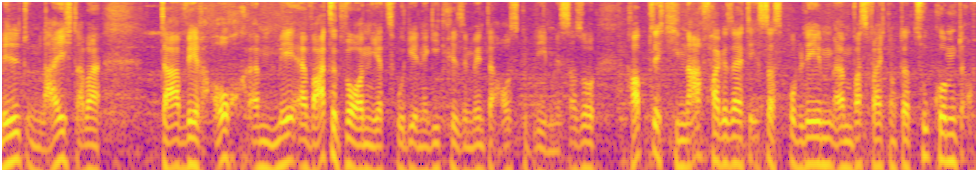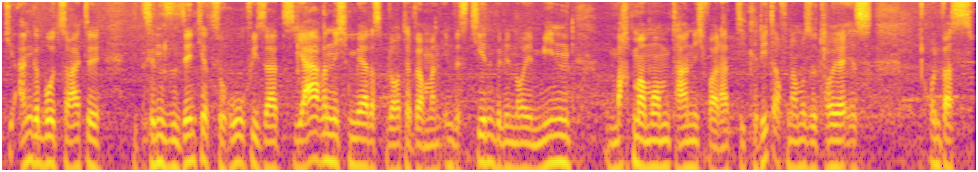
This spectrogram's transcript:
mild und leicht, aber da wäre auch ähm, mehr erwartet worden, jetzt wo die Energiekrise im Winter ausgeblieben ist. Also hauptsächlich die Nachfrageseite ist das Problem, ähm, was vielleicht noch dazu kommt, auch die Angebotsseite. Die Zinsen sind jetzt so hoch wie seit Jahren nicht mehr. Das bedeutet, wenn man investieren will in neue Minen, macht man momentan nicht, weil halt die Kreditaufnahme so teuer ist. Und was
